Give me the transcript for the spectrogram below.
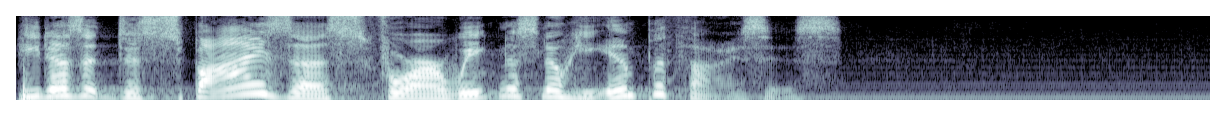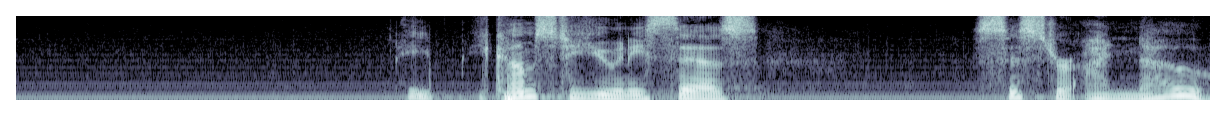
He doesn't despise us for our weakness. No, he empathizes. He, he comes to you and he says, Sister, I know.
